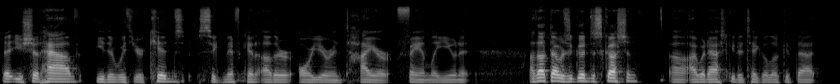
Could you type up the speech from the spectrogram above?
that you should have either with your kids, significant other, or your entire family unit. I thought that was a good discussion. Uh, I would ask you to take a look at that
